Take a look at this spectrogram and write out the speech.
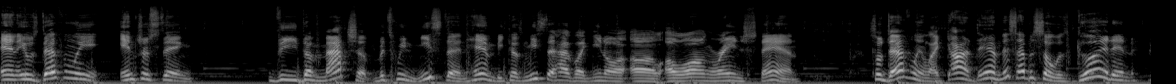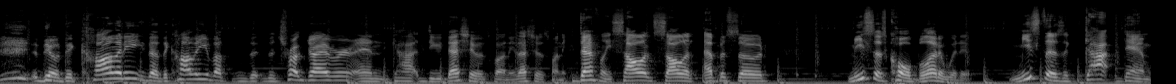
And it was definitely interesting the the matchup between Mista and him because Mista has like you know a, a long range stand. So definitely like god damn this episode was good and the, the comedy the, the comedy about the, the truck driver and god dude that shit was funny that shit was funny. Definitely solid solid episode. Mista's cold-blooded with it. Mista is a goddamn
